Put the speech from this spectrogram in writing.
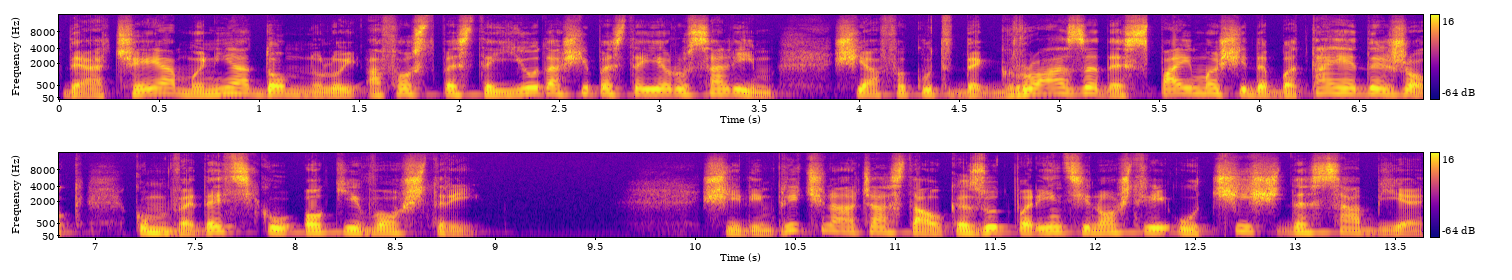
De aceea mânia Domnului a fost peste Iuda și peste Ierusalim și a făcut de groază, de spaimă și de bătaie de joc, cum vedeți cu ochii voștri. Și din pricina aceasta au căzut părinții noștri uciși de sabie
